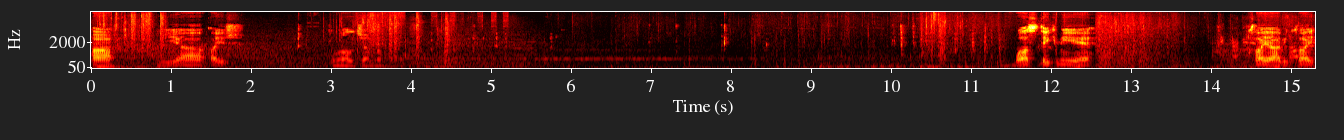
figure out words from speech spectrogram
Aa. Ya hayır. Bunu alacağım ben. Bas tekmeyi. Kay abi kay.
